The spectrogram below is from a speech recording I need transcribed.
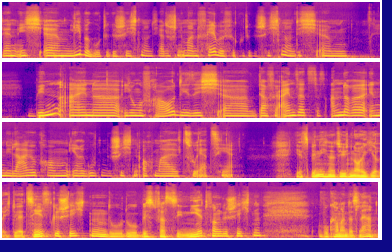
Denn ich ähm, liebe gute Geschichten und ich hatte schon immer ein Faible für gute Geschichten und ich ähm, bin eine junge Frau, die sich äh, dafür einsetzt, dass andere in die Lage kommen, ihre guten Geschichten auch mal zu erzählen. Jetzt bin ich natürlich neugierig. Du erzählst Geschichten, du, du bist fasziniert von Geschichten. Wo kann man das lernen?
